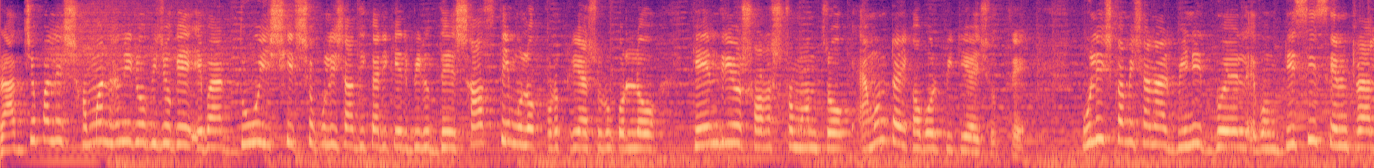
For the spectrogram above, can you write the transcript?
রাজ্যপালের সম্মানহানির অভিযোগে এবার দুই শীর্ষ পুলিশ আধিকারিকের বিরুদ্ধে শাস্তিমূলক প্রক্রিয়া শুরু করল কেন্দ্রীয় স্বরাষ্ট্র মন্ত্রক, এমনটাই খবর পিটিআই সূত্রে। পুলিশ কমিশনার বিনীত গোয়েল এবং ডিসি সেন্ট্রাল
